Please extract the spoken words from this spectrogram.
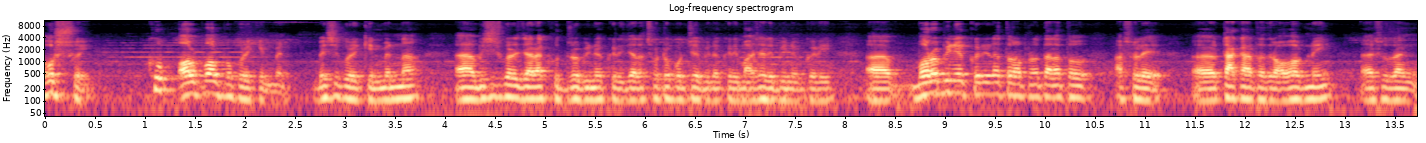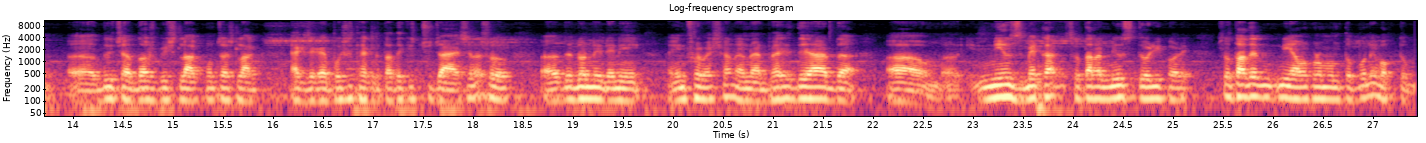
অবশ্যই খুব অল্প অল্প করে কিনবেন, বেশি করে কিনবেন না। বিশেষ করে যারা ক্ষুদ্র বিনিয়োগকারী, যারা ছোট পর্যায়ে বিনিয়োগকারী, মাঝারি বিনিয়োগকারী বড় বিনিয়োগকারীরা তো আপনারা, তারা তো আসলে টাকা তাদের অভাব নেই। সুতরাং দুই চার দশ বিশ লাখ, পঞ্চাশ লাখ এক জায়গায় বসে থাকলে তাদের কিচ্ছু যায় আসে না। So they don't need any information and advice they are the news maker so তারা নিউজ তৈরি করে। সো তাদের নিয়ে আমার কোনো মন্তব্য নেই, বক্তব্য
